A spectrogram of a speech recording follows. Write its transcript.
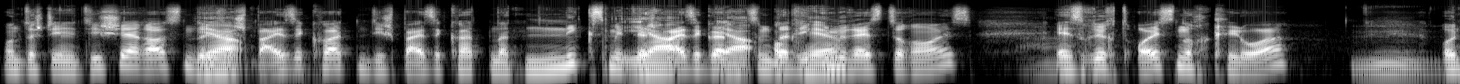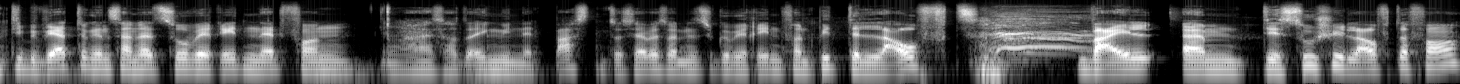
Und da stehen die Tische heraus und da Ja. ist die Speisekarten. Die Speisekarten hat nichts mit der Ja, Speisekarte ja, zu tun, da die okay. im Restaurant ist. Es riecht alles noch klar. Und die Bewertungen sind halt so, wir reden nicht von, ah, es hat irgendwie nicht passt und das selber, sondern sogar, wir reden von, bitte lauft's, weil ähm, die Sushi läuft davon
